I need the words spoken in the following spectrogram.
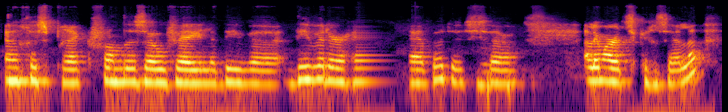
een gesprek van de zoveel die we, die we er hebben. Dus uh, alleen maar hartstikke gezellig.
